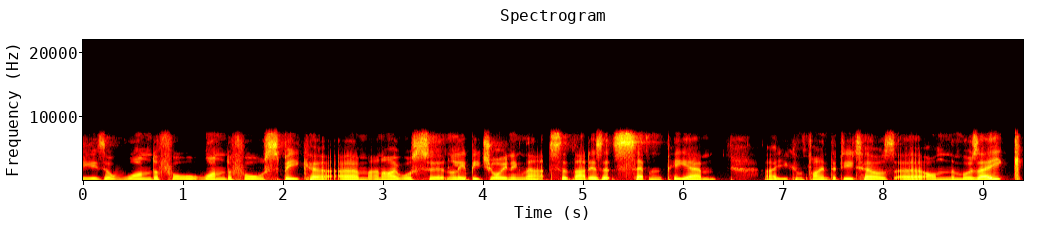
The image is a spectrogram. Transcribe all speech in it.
is a wonderful, wonderful speaker. Um, and I will certainly be joining that. So that is at 7 p.m. Uh, you can find the details uh, on the mosaic.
